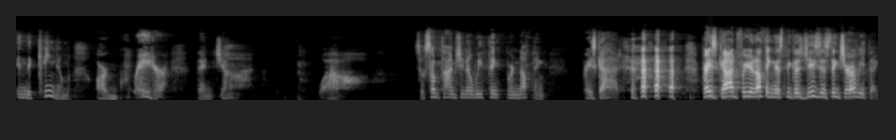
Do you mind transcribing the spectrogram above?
in the kingdom are greater than John. Wow. So sometimes, you know, we think we're nothing. Praise God. Praise God for your nothingness because Jesus thinks you're everything.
